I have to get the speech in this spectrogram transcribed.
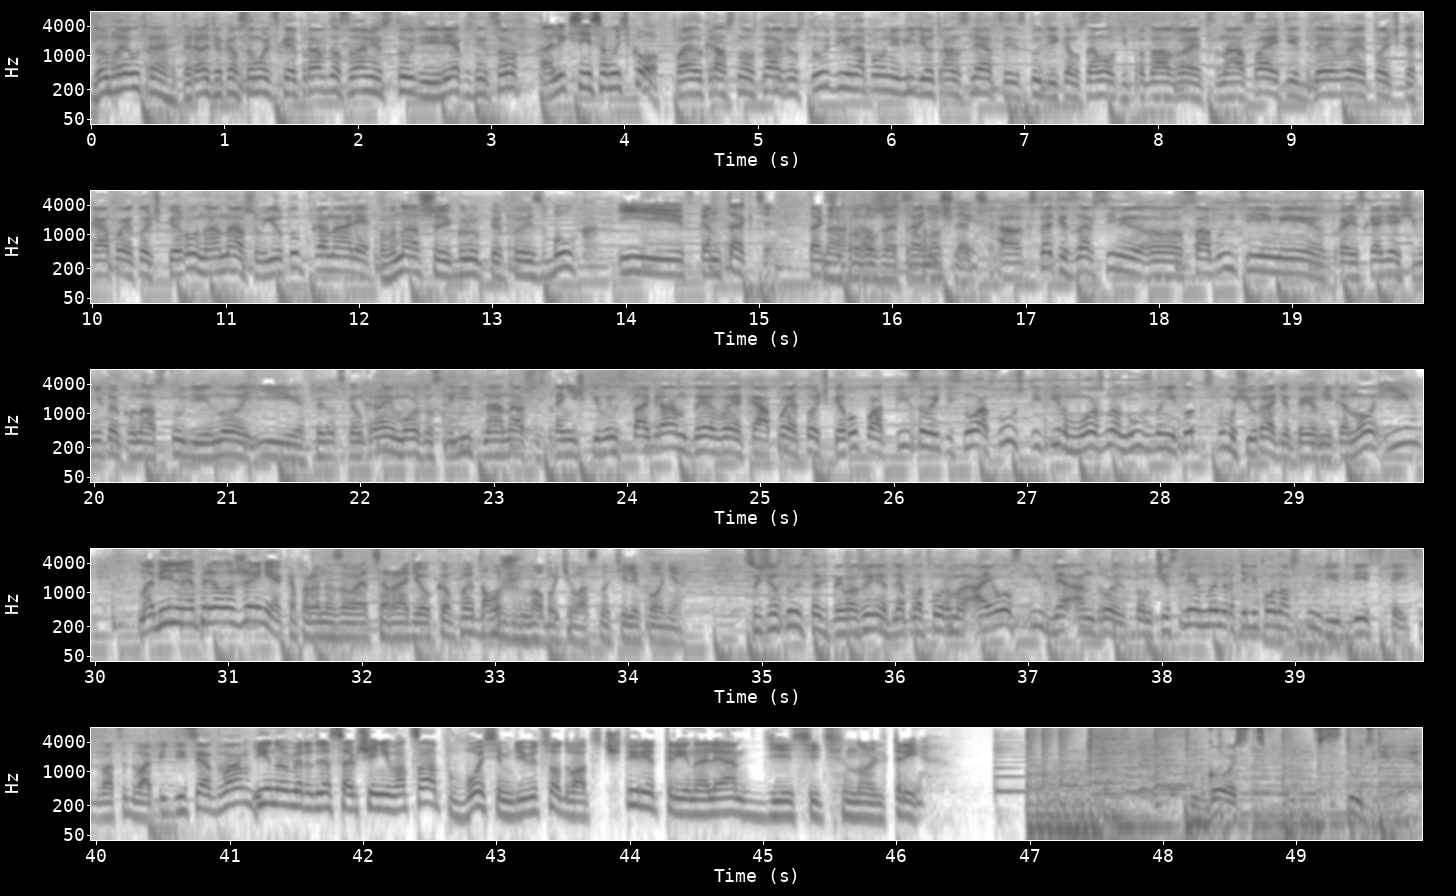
Доброе утро, это радио «Комсомольская правда», с вами в студии Илья Кузнецов, Алексей Самуськов, Павел Краснов также в студии. Напомню, видеотрансляция из студии «Комсомолки» продолжается на сайте dv.kp.ru, на нашем YouTube-канале. В нашей группе Facebook и ВКонтакте также на продолжается трансляция. А, кстати, за всеми э, событиями, происходящими не только у нас в студии, но и в Пермском крае, можно следить на нашей страничке в Instagram dvkp.ru. Подписывайтесь. Ну а слушать эфир можно, нужно не только с помощью радиоприемника, но и Мобильное приложение, которое называется Радио КП, должно быть у вас на телефоне. Существует, кстати, приложение для платформы iOS и для Android в том числе. Номер телефона в студии 230 22 52. И номер для сообщений WhatsApp 8 924 300 1003. Гость в студии.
